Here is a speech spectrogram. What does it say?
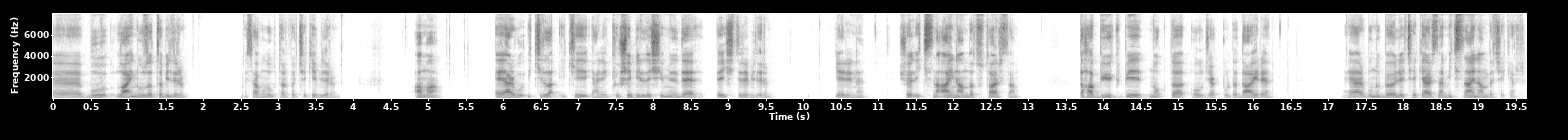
e, bu line'ı uzatabilirim. Mesela bunu bu tarafa çekebilirim. Ama eğer bu iki, iki hani köşe birleşimini de değiştirebilirim yerine. Şöyle ikisini aynı anda tutarsam daha büyük bir nokta olacak burada daire. Eğer bunu böyle çekersem ikisini aynı anda çeker.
